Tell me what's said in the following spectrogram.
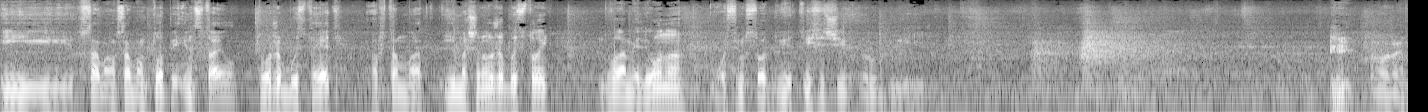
И в самом-самом топе InStyle тоже будет стоять автомат. И машина уже будет стоить 2 миллиона 802 тысячи рублей. Продолжаем.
